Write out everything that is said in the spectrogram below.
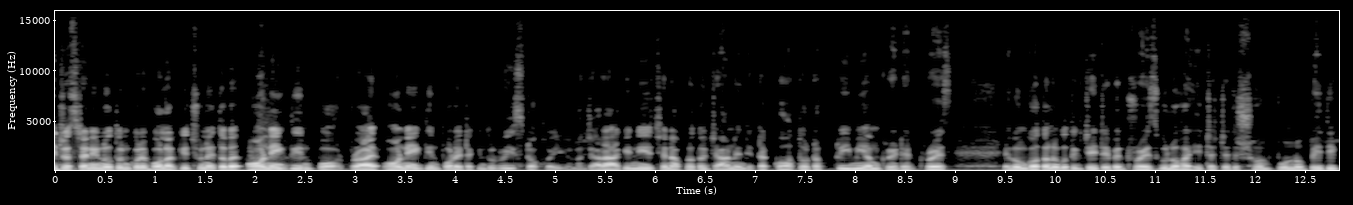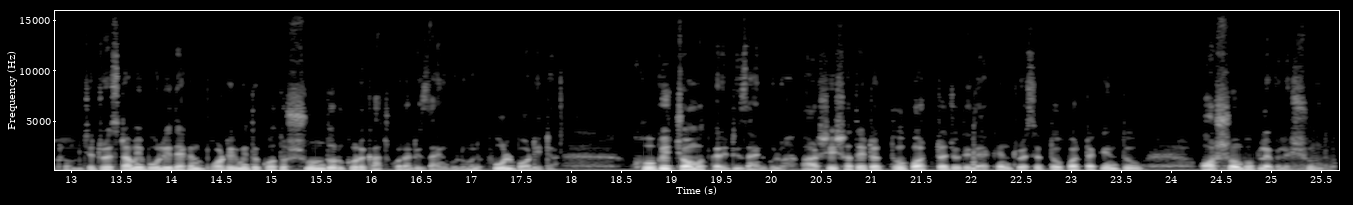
এই ড্রেসটা নিয়ে নতুন করে বলার কিছু নেই, তবে অনেক দিন পর, প্রায় অনেক দিন পর এটা কিন্তু রিস্টক হয়ে গেল। যারা আগে নিয়েছেন, আপনারা তো জানেন এটা কতটা প্রিমিয়াম গ্রেডের ড্রেস এবং গতানুগতিক যেই টাইপের ড্রেসগুলো হয়, এটার চাইতে সম্পূর্ণ ব্যতিক্রম। যে ড্রেসটা আমি বলি, দেখেন বডির মধ্যে কত সুন্দর করে কাজ করা ডিজাইনগুলো মানে ফুল বডিটা খুবই চমৎকার এই ডিজাইনগুলো। আর সেই সাথে এটার দোপাট্টা যদি দেখেন, ড্রেসের দোপাট্টা কিন্তু অসম্ভব লেভেলের সুন্দর।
